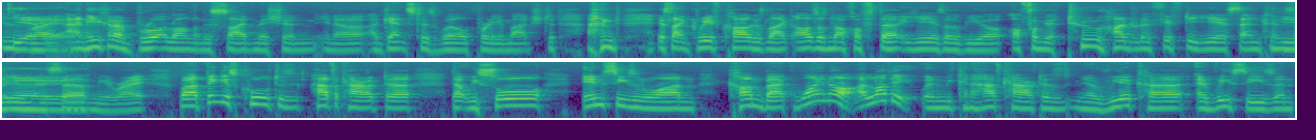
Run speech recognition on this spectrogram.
Yeah, right? yeah. And he's kind of brought along on this side mission, you know, against his will, pretty much. And it's like Greef Karg is like, I'll just knock off thirty years over your, off from your two hundred and fifty year sentence that you're going to yeah. serve me, right? But I think it's cool to have a character that we saw in season one come back. Why not? I love it when we can have characters, you know, reoccur every season.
